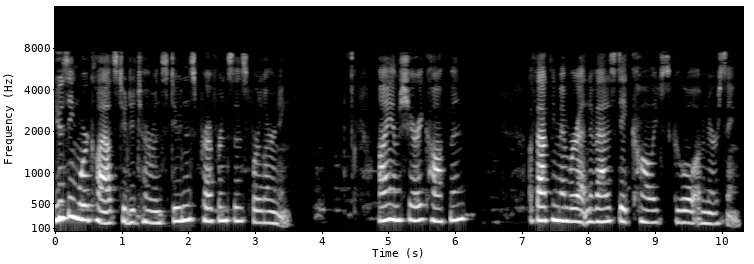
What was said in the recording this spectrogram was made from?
Using word clouds to determine students' preferences for learning. I am Sherry Kaufman, a faculty member at Nevada State College School of Nursing.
